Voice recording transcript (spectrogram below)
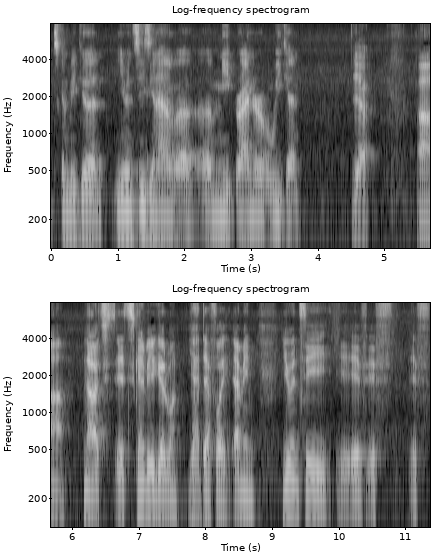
it's gonna be good. UNC's gonna have a, a meat grinder of a weekend. Yeah. Uh, no, it's it's gonna be a good one. Yeah, definitely. I mean, UNC if if if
